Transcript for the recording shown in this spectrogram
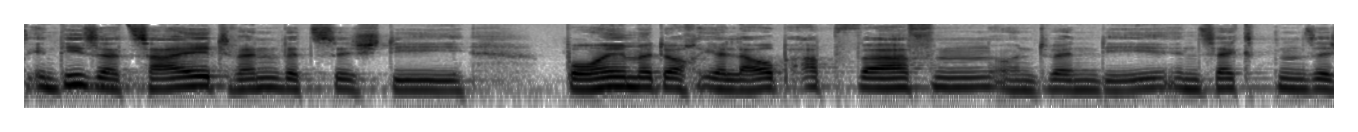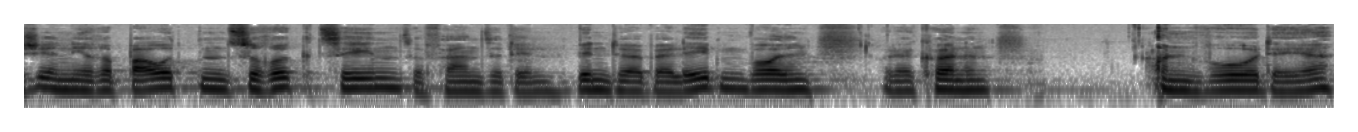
in dieser Zeit, wenn letztlich die Bäume doch ihr Laub abwerfen und wenn die Insekten sich in ihre Bauten zurückziehen, sofern sie den Winter überleben wollen oder können, und wo der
